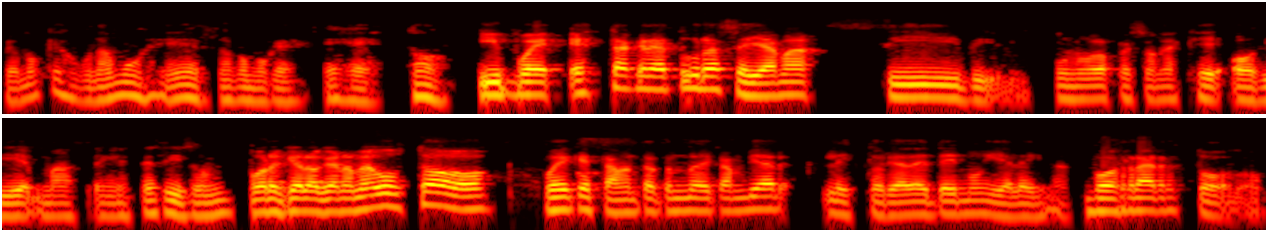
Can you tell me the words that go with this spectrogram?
vemos que es una mujer, ¿no? Como que es esto. Y pues esta criatura se llama Civil, uno de los personajes que odié más en este season, porque lo que no me gustó fue que estaban tratando de cambiar la historia de Damon y Elena, borrar todo,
